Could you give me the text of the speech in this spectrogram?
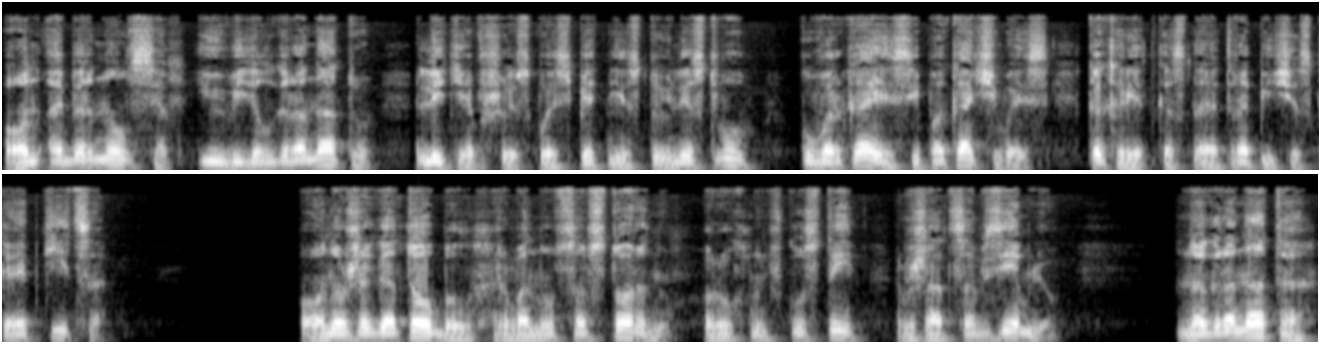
Он обернулся и увидел гранату, летевшую сквозь пятнистую листву, кувыркаясь и покачиваясь, как редкостная тропическая птица. Он уже готов был рвануться в сторону, рухнуть в кусты, вжаться в землю. Но граната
